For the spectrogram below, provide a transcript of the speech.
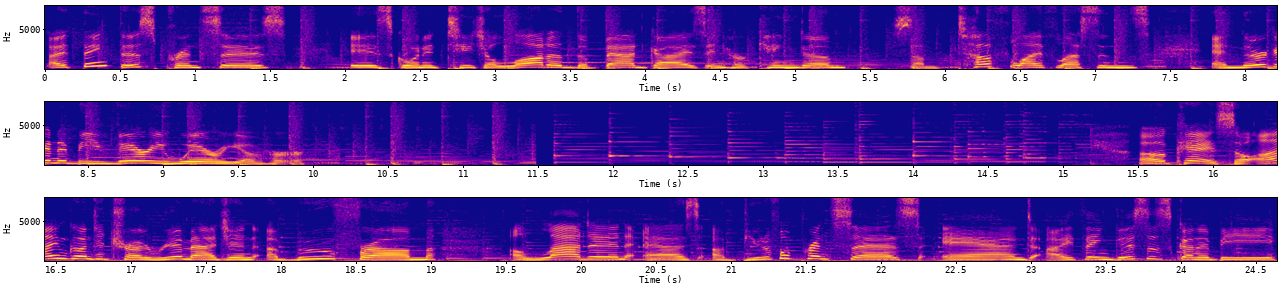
I think this princess is going to teach a lot of the bad guys in her kingdom some tough life lessons, and they're going to be very wary of her. Okay, so I'm going to try to reimagine Abu from Aladdin as a beautiful princess, and I think this is going to be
